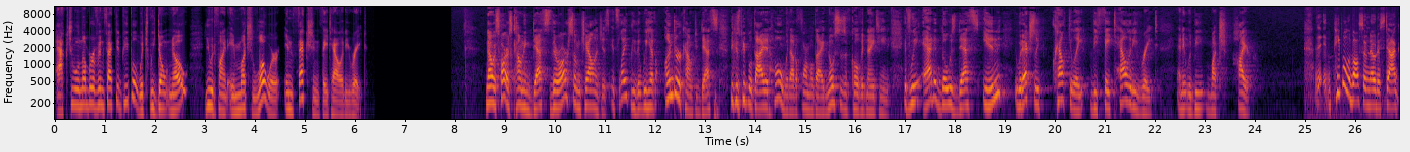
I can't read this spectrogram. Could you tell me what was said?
actual number of infected people, which we don't know, you would find a much lower infection fatality rate. Now, as far as counting deaths, there are some challenges. It's likely that we have undercounted deaths because people died at home without a formal diagnosis of COVID 19. If we added those deaths in, it would actually calculate the fatality rate, and it would be much higher. People have also noticed, Doc,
